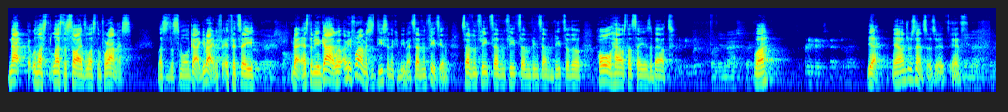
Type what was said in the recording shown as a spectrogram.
Not unless unless the sides are less than four ames, unless it's a small guy. You're right. If, if it's a. right, it has to be a guy. Well, I mean, four ames is decent. It can be about seven feet. So you have seven feet, seven feet, seven feet, seven feet. So the whole house, let's say, is about Forty-nine square. what? It's a pretty big space, right? Yeah, yeah, hundred percent. So it's, it's, yeah, it's Forty-nine square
